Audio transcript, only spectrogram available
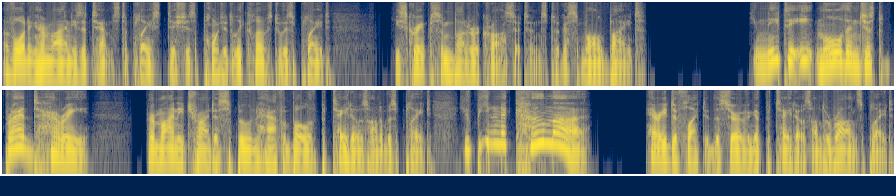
avoiding Hermione's attempts to place dishes pointedly close to his plate. He scraped some butter across it and took a small bite. You need to eat more than just bread, Harry, Hermione tried to spoon half a bowl of potatoes onto his plate. You've been in a coma! Harry deflected the serving of potatoes onto Ron's plate.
